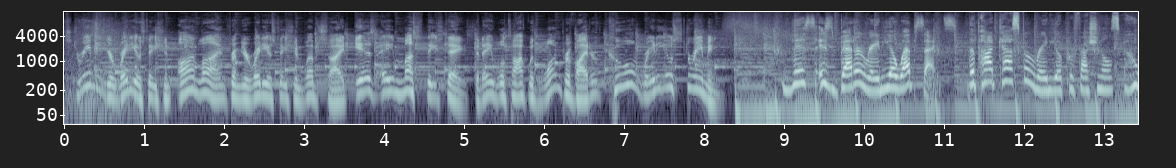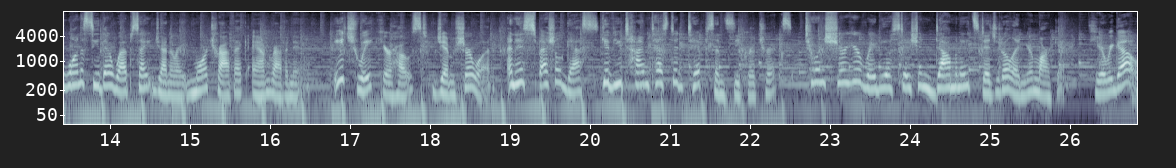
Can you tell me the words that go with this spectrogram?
Streaming your radio station online from your radio station website is a must these days. Today, we'll talk with one provider, Cool Radio Streaming. This is Better Radio Websites, the podcast for radio professionals who want to see their website generate more traffic and revenue. Each week, your host, Jim Sherwood, and his special guests give you time tested tips and secret tricks to ensure your radio station dominates digital in your market. Here we go.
